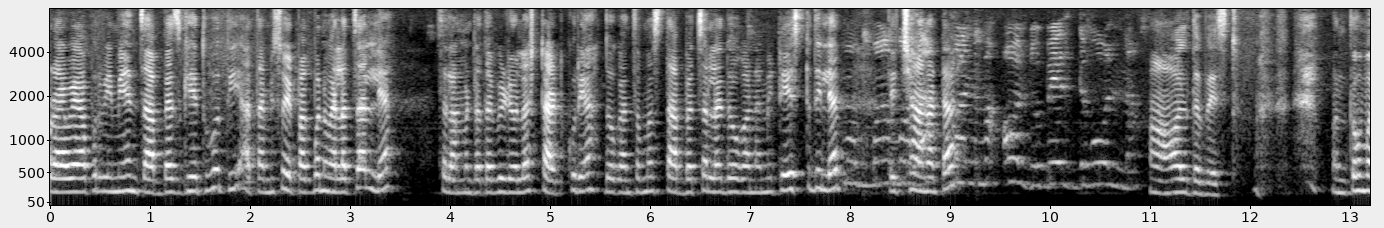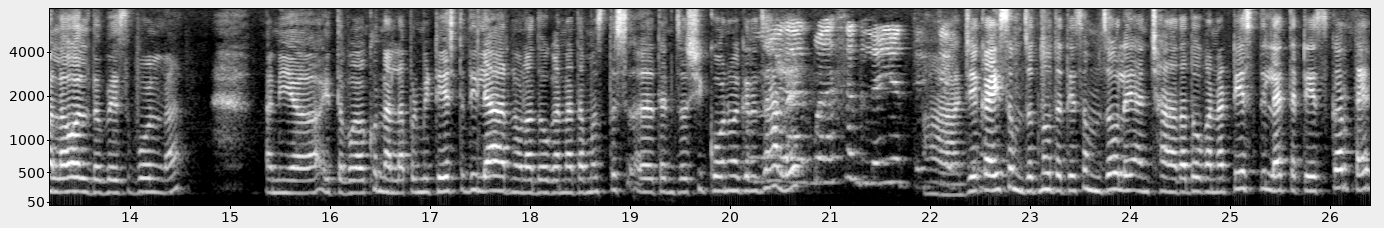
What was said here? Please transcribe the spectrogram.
थोड्या वेळापूर्वी मी ह्यांचा अभ्यास घेत होती. आता मी स्वयंपाक बनवायला चालल्या. चला म्हटलं आता व्हिडिओला स्टार्ट करूया. दोघांचा मस्त अभ्यास चाललाय. दोघांना मी टेस्ट दिल्यात. ते छान आता. हां ऑल द बेस्ट म्हणतो मला ऑल द बेस्ट बोल ना आणि इथं बघा कुणाला पण मी टेस्ट दिल्या अर्णवला दोघांना. आता मस्त त्यांचं शिकवण वगैरे झालंय. हा जे काही समजत नव्हतं ते समजवलंय. आणि छान आता दोघांना टेस्ट दिलाय. त्या टेस्ट करतायत.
